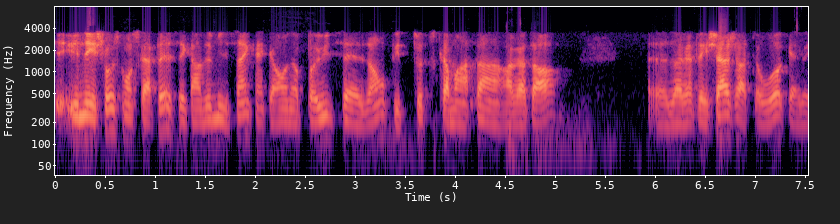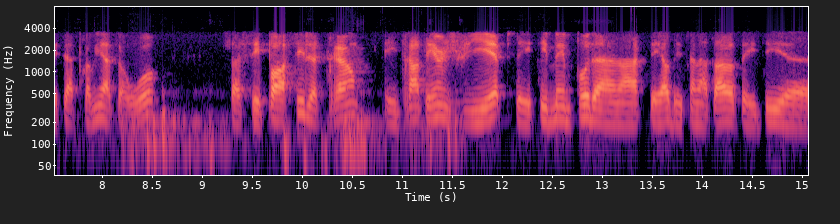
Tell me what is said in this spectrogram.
une des choses qu'on se rappelle, c'est qu'en 2005, quand on n'a pas eu de saison, puis tout commençait en, retard, euh, le repêchage à Ottawa, qui avait été premier à Ottawa, ça s'est passé le 30 et 31 juillet, puis ça a été même pas dans, dans théâtre des sénateurs, ça a été euh,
